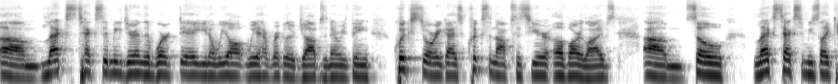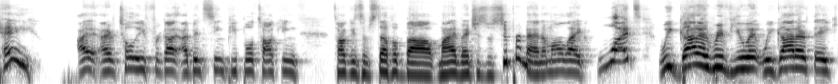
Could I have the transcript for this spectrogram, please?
Um, Lex texted me during the workday. You know, we all we have regular jobs and everything. Quick story, guys. Quick synopsis here of our lives. Um, so Lex texted me. He's like, "Hey, I, I totally forgot. I've been seeing people talking talking some stuff about my adventures with Superman. I'm all like, what? We gotta review it. We gotta think.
